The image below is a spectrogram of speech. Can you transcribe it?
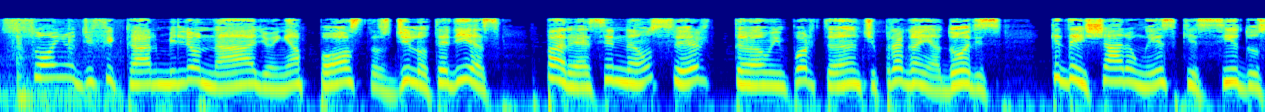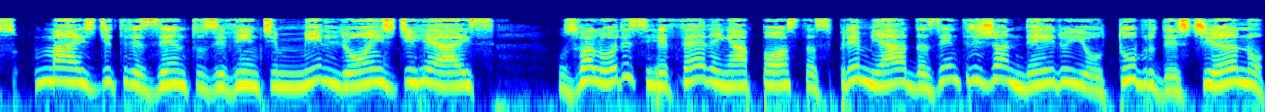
Sonho de ficar milionário em apostas de loterias parece não ser tão importante para ganhadores que deixaram esquecidos mais de 320 milhões de reais. Os valores se referem a apostas premiadas entre janeiro e outubro deste ano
